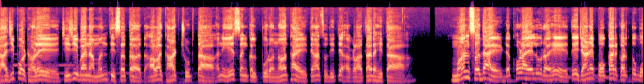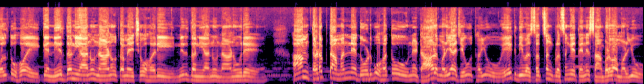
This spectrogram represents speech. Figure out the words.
રાજીપો ઢળે જીજીબાના મનથી સતત આવા ઘાટ છૂટતા અને એ સંકલ્પ પૂરો ન થાય, ત્યાં સુધી તે અકળાતા રહેતા. મન સદાય ડખોળાયેલું રહે, તે જાણે પોકાર કરતું બોલતું હોય કે નિર્ધનિયાનું નાણું તમે છો હરી, નિર્ધનિયાનું નાણું રે. આમ તડપતા મનને દોડવું હતું ને ઢાળ મળ્યા જેવું થયું, એક દિવસ સત્સંગ પ્રસંગે તેને સાંભળવા મળ્યું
